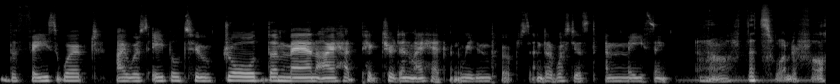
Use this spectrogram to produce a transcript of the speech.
the face worked. I was able to draw the man I had pictured in my head when reading the books, and it was just amazing. Oh, that's wonderful.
